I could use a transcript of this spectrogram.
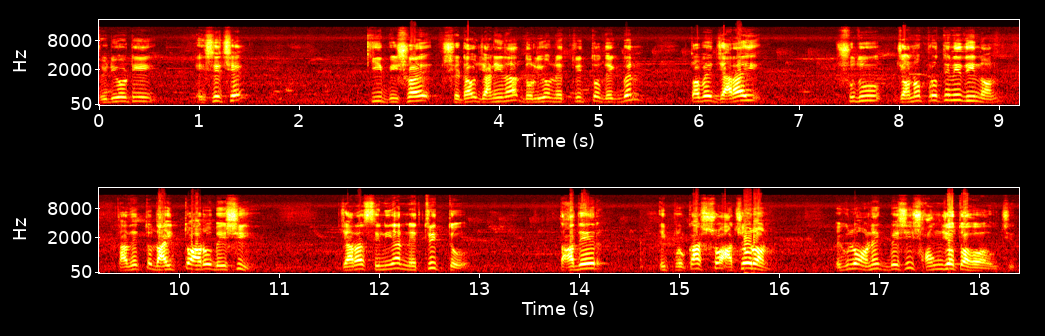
ভিডিওটি এসেছে। কি বিষয় সেটাও জানি না, দলীয় নেতৃত্ব দেখবেন। তবে যারাই শুধু জনপ্রতিনিধি নন, তাদের তো দায়িত্ব আরও বেশি। যারা সিনিয়র নেতৃত্ব, তাদের এই প্রকাশ্য আচরণ, এগুলো অনেক বেশি সংযত হওয়া উচিত।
